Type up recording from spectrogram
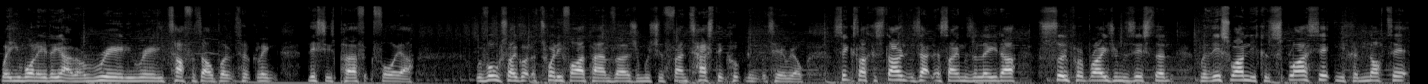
where you wanted you know, a really, really tough as old boots hook link, this is perfect for you. We've also got the 25 pound version, which is fantastic hook link material. Sinks like a stone, exactly the same as a leader, super abrasion resistant. With this one, you can splice it, you can knot it,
